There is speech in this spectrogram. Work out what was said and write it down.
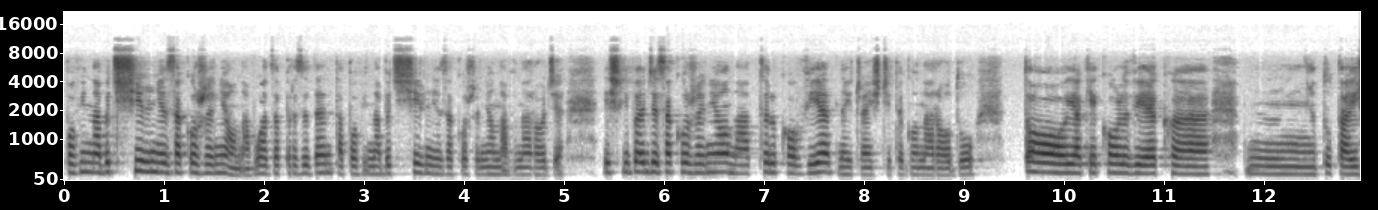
powinna być silnie zakorzeniona. Władza prezydenta powinna być silnie zakorzeniona w narodzie. Jeśli będzie zakorzeniona tylko w jednej części tego narodu, to jakiekolwiek e, mm, tutaj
